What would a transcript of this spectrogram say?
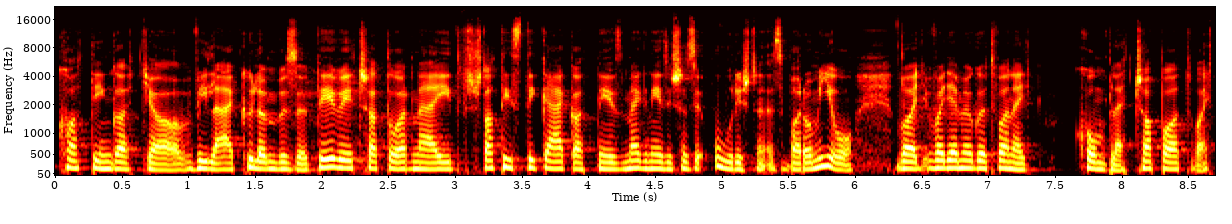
kattingatja a világ különböző tévécsatornáit, statisztikákat néz, megnéz, és az úristen, ez barom jó? Vagy, vagy emögött van egy komplett csapat, vagy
